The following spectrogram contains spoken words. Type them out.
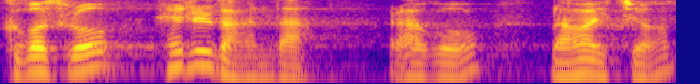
그것으로 해를 가한다라고 나와 있죠.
